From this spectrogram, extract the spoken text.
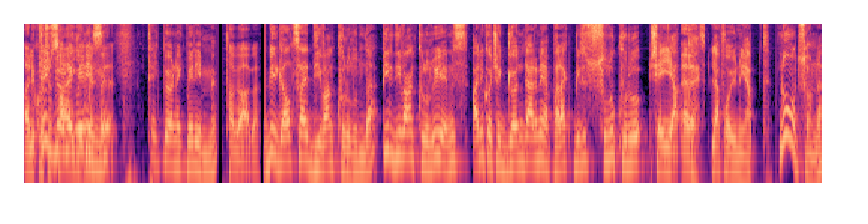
Ali Koç'un sahaya girmesi. Tek bir örnek vereyim mi? Tabii abi. Bir Galatasaray Divan Kurulu'nda bir divan kurulu üyemiz Ali Koç'a gönderme yaparak bir sulu kuru şeyi yaptı. Evet. Laf oyunu yaptı. Ne oldu sonra?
